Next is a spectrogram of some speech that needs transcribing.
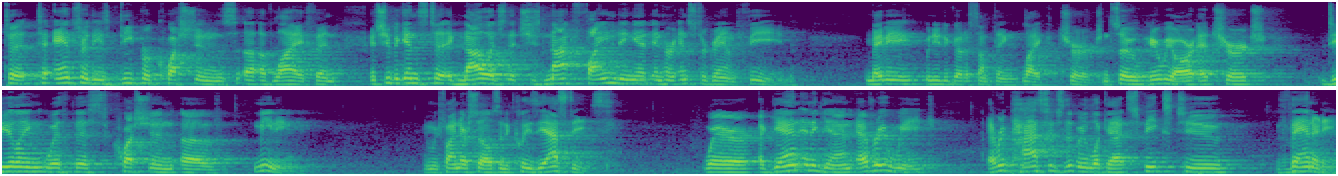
To, to answer these deeper questions uh, of life. And, and she begins to acknowledge that she's not finding it in her Instagram feed. Maybe we need to go to something like church. And so here we are at church dealing with this question of meaning. And we find ourselves in Ecclesiastes, where again and again, every week, every passage that we look at speaks to vanity,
